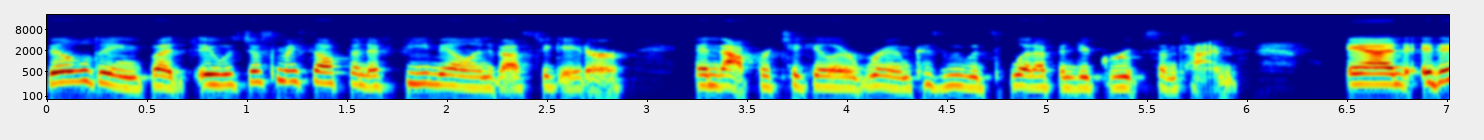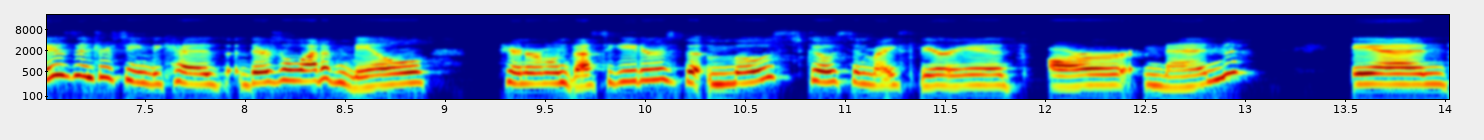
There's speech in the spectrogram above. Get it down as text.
building but it was just myself and a female investigator in that particular room because we would split up into groups sometimes. And it is interesting because there's a lot of male paranormal investigators but most ghosts in my experience are men and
